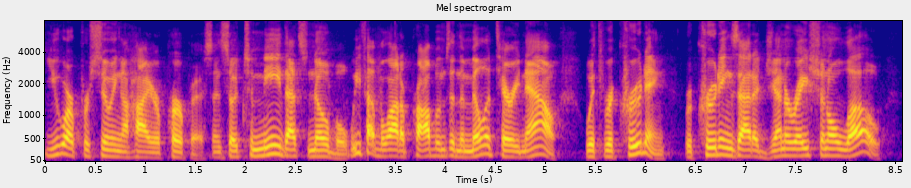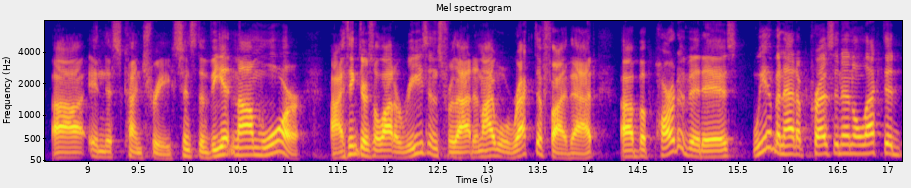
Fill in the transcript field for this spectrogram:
you are pursuing a higher purpose. And so to me, that's noble. We've had a lot of problems in the military now with recruiting. Recruiting's at a generational low uh, in this country since the Vietnam War. I think there's a lot of reasons for that, and I will rectify that. Uh, but part of it is we haven't had a president elected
